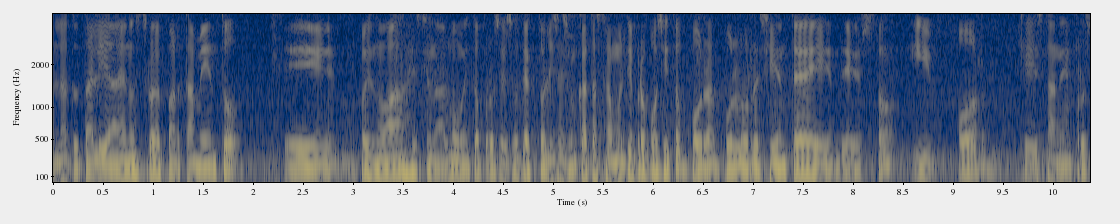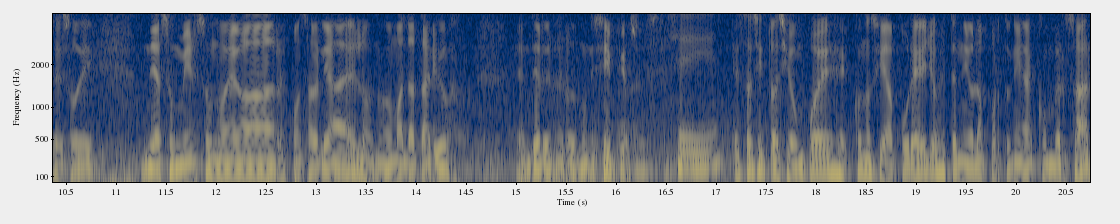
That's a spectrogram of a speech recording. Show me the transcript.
la totalidad de nuestro departamento eh, pues no ha gestionado al momento procesos de actualización catastral multipropósito por, por lo reciente de, esto y por que están en proceso de, de asumir su nueva responsabilidad de los nuevos mandatarios eh, de, de, los municipios. Sí. Esta situación pues es conocida por ellos, he tenido la oportunidad de conversar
